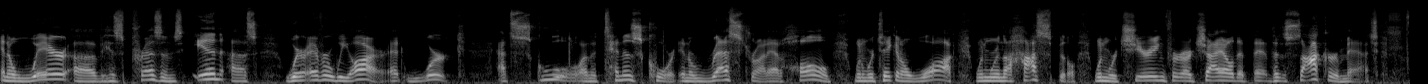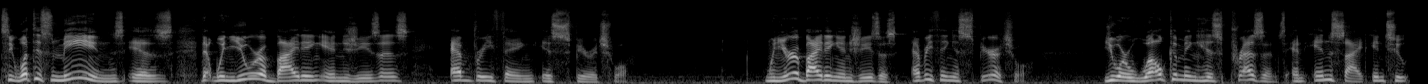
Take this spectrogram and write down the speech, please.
and aware of his presence in us wherever we are at work at school, on a tennis court, in a restaurant, at home, when we're taking a walk, when we're in the hospital, when we're cheering for our child at the, the soccer match. See, what this means is that when you are abiding in Jesus, everything is spiritual. When you're abiding in Jesus, everything is spiritual. You are welcoming his presence and insight into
